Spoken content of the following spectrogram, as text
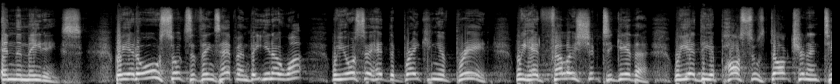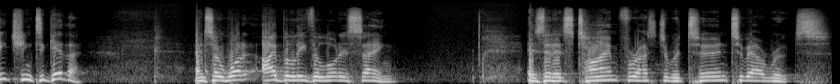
in the meetings. We had all sorts of things happen. But you know what? We also had the breaking of bread. We had fellowship together. We had the apostles' doctrine and teaching together. And so, what I believe the Lord is saying is that it's time for us to return to our roots.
